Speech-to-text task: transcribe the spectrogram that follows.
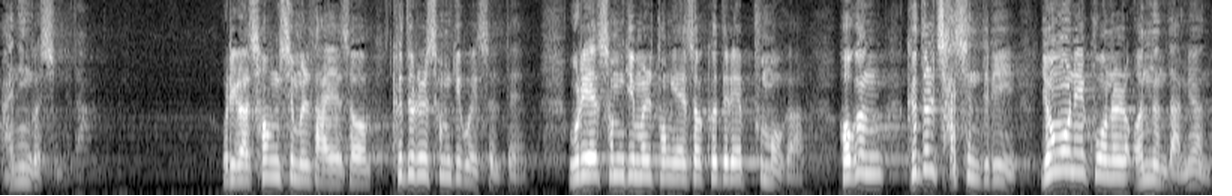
아닌 것입니다. 우리가 성심을 다해서 그들을 섬기고 있을 때 우리의 섬김을 통해서 그들의 부모가 혹은 그들 자신들이 영혼의 구원을 얻는다면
